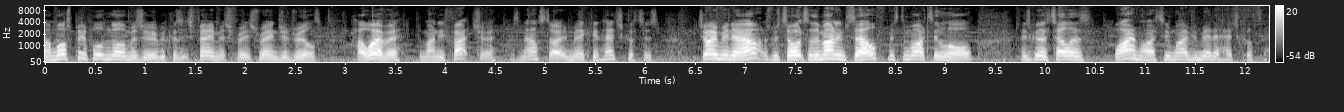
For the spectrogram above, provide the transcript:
Now most people know Mzuri because it's famous for its range of drills. However, the manufacturer has now started making hedge cutters. Join me now as we talk to the man himself, Mr Martin Lole, who's going to tell us why Martin, why have you made a hedge cutter?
